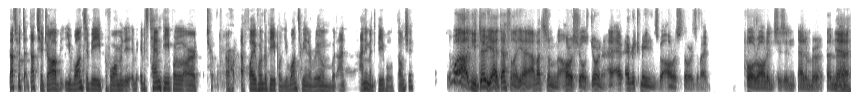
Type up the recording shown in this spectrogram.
that's what that's your job. You want to be performing. If it's ten people or, five hundred people, you want to be in a room with an, any amount of people, don't you? Well, you do, yeah, definitely, yeah. I've had some horror shows during it. Every comedian's got horror stories about poor audiences in Edinburgh, and uh, Yeah,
